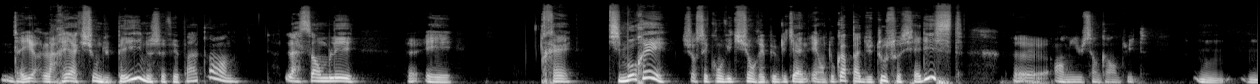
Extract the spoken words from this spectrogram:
d'ailleurs, la réaction du pays ne se fait pas attendre. L'Assemblée est très timorée sur ses convictions républicaines, et en tout cas pas du tout socialiste, euh, en 1848. Mm, mm.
